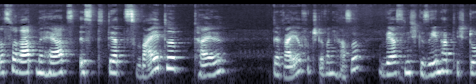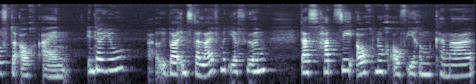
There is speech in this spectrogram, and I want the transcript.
das verratene Herz ist der zweite Teil der Reihe von Stefanie Hasse. Wer es nicht gesehen hat, ich durfte auch ein Interview über Insta Live mit ihr führen. Das hat sie auch noch auf ihrem Kanal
